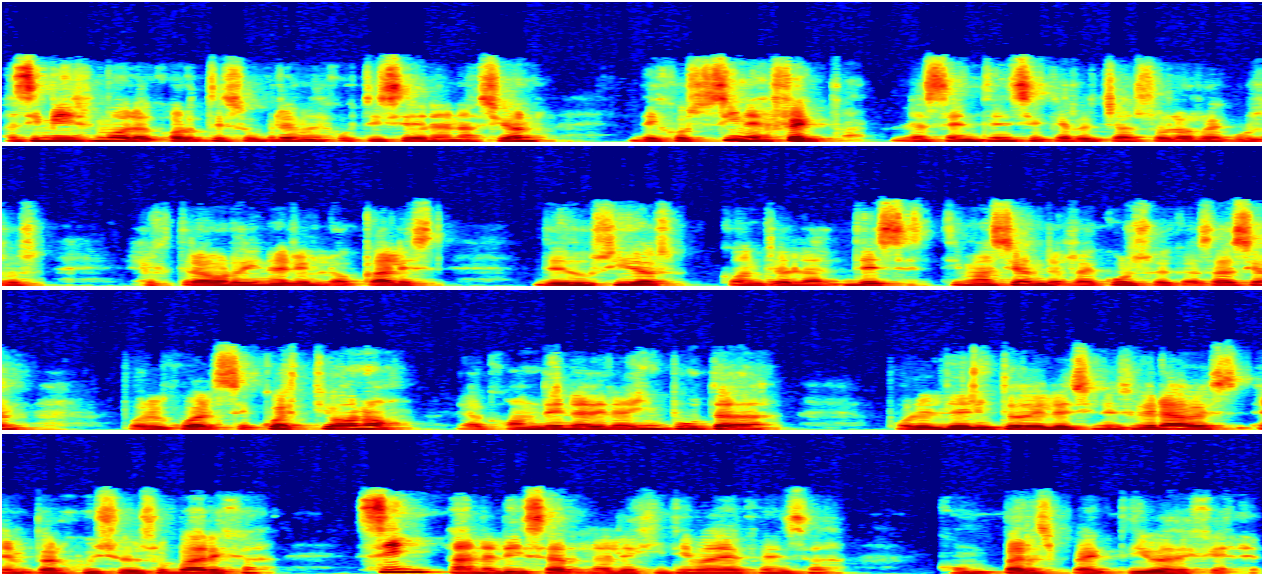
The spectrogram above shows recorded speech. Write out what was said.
Asimismo, la Corte Suprema de Justicia de la Nación dejó sin efecto la sentencia que rechazó los recursos extraordinarios locales deducidos contra la desestimación del recurso de casación por el cual se cuestionó la condena de la imputada por el delito de lesiones graves en perjuicio de su pareja, sin analizar la legítima defensa con perspectiva de género.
